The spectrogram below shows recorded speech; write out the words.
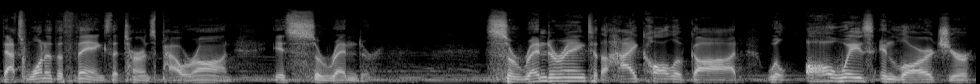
that's one of the things that turns power on is surrender surrendering to the high call of God will always enlarge your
